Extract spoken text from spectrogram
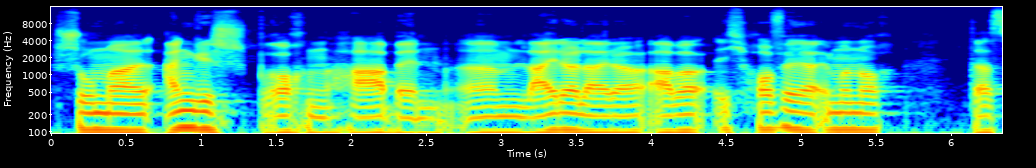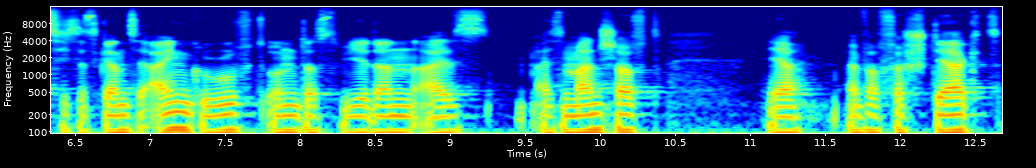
schon mal angesprochen haben. Ähm, leider, leider, aber ich hoffe ja immer noch, dass sich das Ganze eingroovt und dass wir dann als, als Mannschaft ja einfach verstärkt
